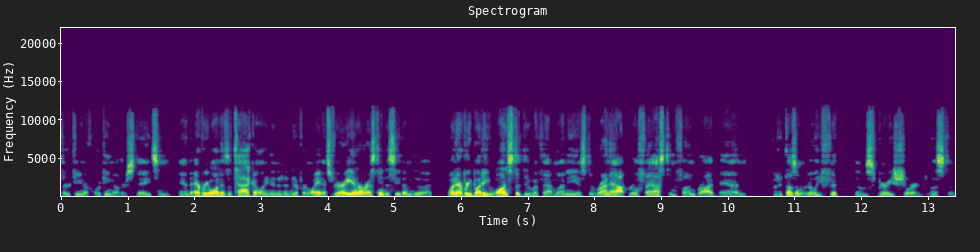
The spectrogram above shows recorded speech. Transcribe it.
13 or 14 other states, and, and everyone is tackling it in a different way. And it's very interesting to see them do it. What everybody wants to do with that money is to run out real fast and fund broadband, but it doesn't really fit those very short list of,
